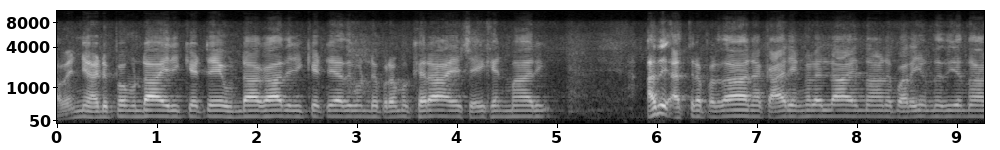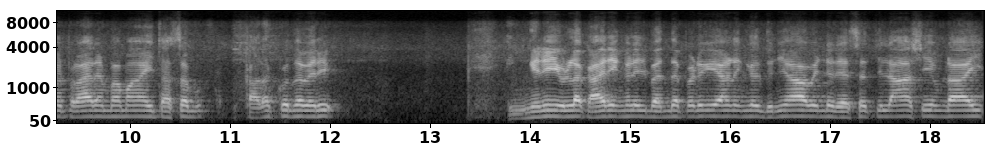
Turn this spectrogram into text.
അവന് അടുപ്പമുണ്ടായിരിക്കട്ടെ ഉണ്ടാകാതിരിക്കട്ടെ അതുകൊണ്ട് പ്രമുഖരായ ശേഖന്മാർ അത് അത്ര പ്രധാന കാര്യങ്ങളല്ല എന്നാണ് പറയുന്നത്. എന്നാൽ പ്രാരംഭമായി തസ കടക്കുന്നവർ ഇങ്ങനെയുള്ള കാര്യങ്ങളിൽ ബന്ധപ്പെടുകയാണെങ്കിൽ ദുനിയാവിന്റെ രസത്തിൽ ആശയുണ്ടായി.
